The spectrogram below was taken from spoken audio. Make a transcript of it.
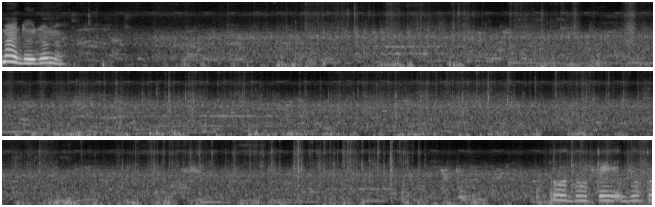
মা ধৈর্য না। তো দুটি, দুটো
